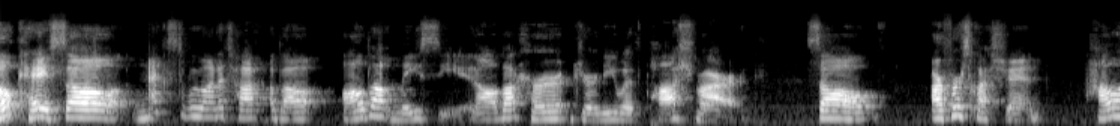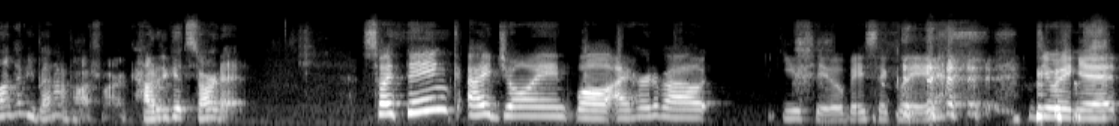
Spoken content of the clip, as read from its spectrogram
Okay, so next we want to talk about all about Macy and all about her journey with Poshmark. So, our first question How long have you been on Poshmark? How did you get started? So I think I joined. Well, I heard about you two basically doing it.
